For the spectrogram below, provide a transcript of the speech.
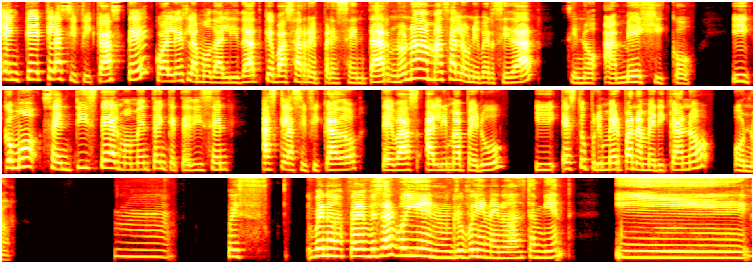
en qué clasificaste, cuál es la modalidad que vas a representar, no nada más a la universidad, sino a México. ¿Y cómo sentiste al momento en que te dicen, has clasificado, te vas a Lima, Perú, y es tu primer panamericano o no? Mm, pues, bueno, para empezar voy en grupo y en aerodance también. Y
